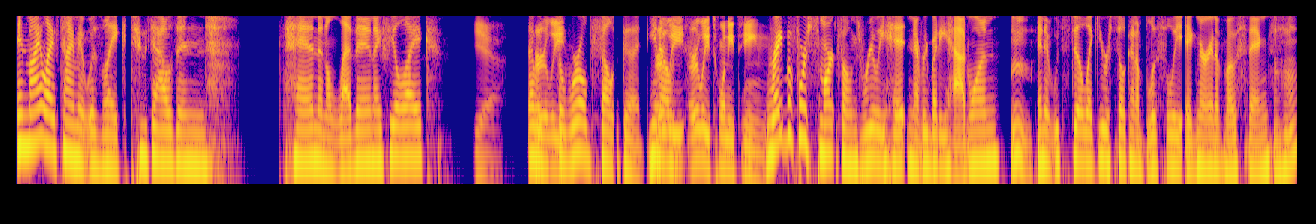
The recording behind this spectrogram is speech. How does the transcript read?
In my lifetime, it was like 2010 and 11, I feel like. Yeah. That was Early- the world felt good. You early know, early 20 teens. right before smartphones really hit and everybody had one. Mm. And it was still like you were still kind of blissfully ignorant of most things, Mm-hmm.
